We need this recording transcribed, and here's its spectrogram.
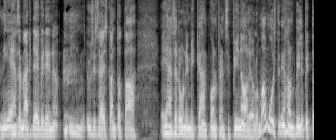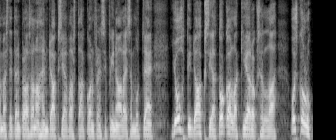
Niin eihän se McDavidin 97, tota, eihän se runi mikään konferenssifinaali ollut. Mä muistin ihan vilpittömästi, että ne pelasivat Anaheim Ducksia vastaan konferenssifinaaleissa, mutta ne johti Ducksia tokalla kierroksella. Olisiko ollut 3-2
